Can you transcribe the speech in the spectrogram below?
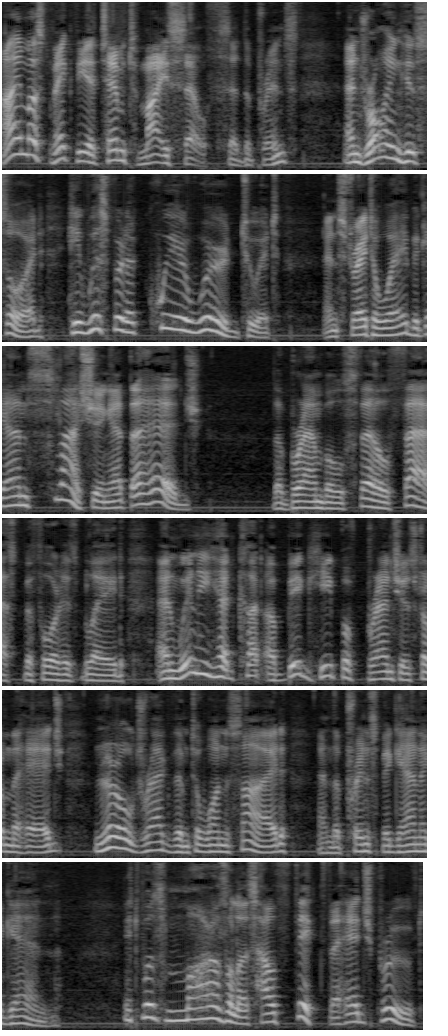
I must make the attempt myself, said the prince, and drawing his sword, he whispered a queer word to it, and straightway began slashing at the hedge. The brambles fell fast before his blade, and when he had cut a big heap of branches from the hedge, Nerle dragged them to one side, and the prince began again. It was marvelous how thick the hedge proved.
